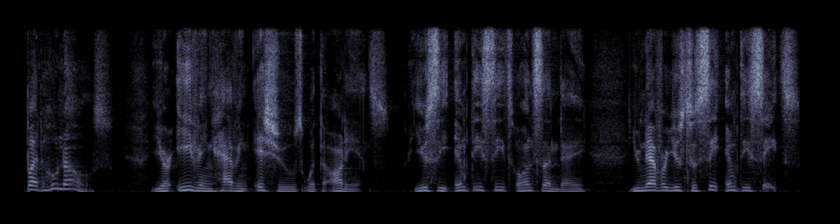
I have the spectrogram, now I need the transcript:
but who knows? You're even having issues with the audience. You see empty seats on Sunday. You never used to see empty seats.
